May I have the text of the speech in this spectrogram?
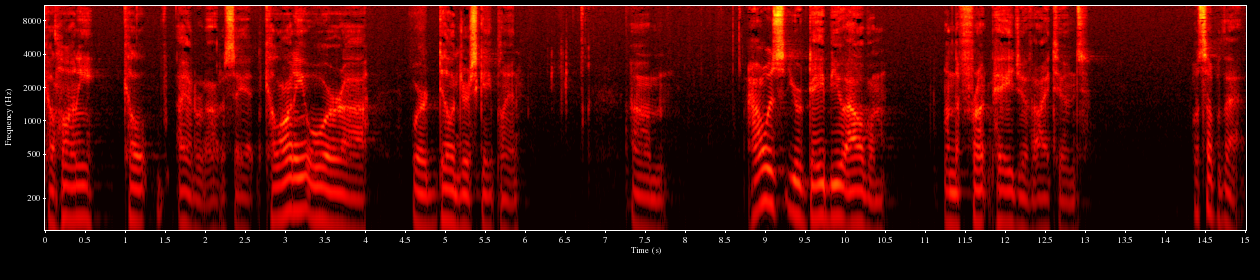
Kehlani, Kal, I don't know how to say it, Kehlani or uh, or Dillinger Escape Plan. Um, how was your debut album on the front page of iTunes? What's up with that?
